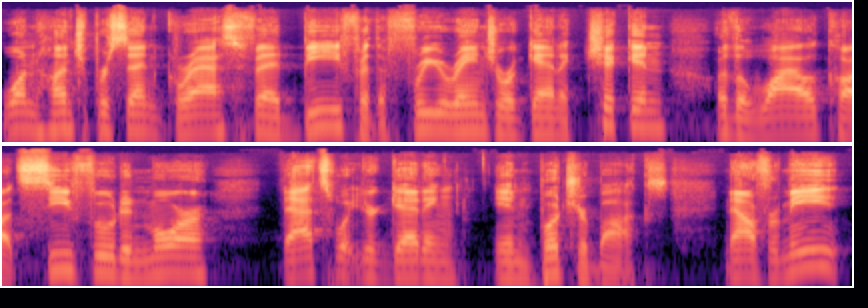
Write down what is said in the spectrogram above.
100% grass fed beef or the free range organic chicken or the wild caught seafood and more. That's what you're getting in Butcher Box. Now, for me,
